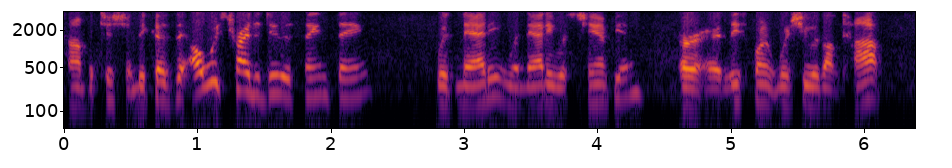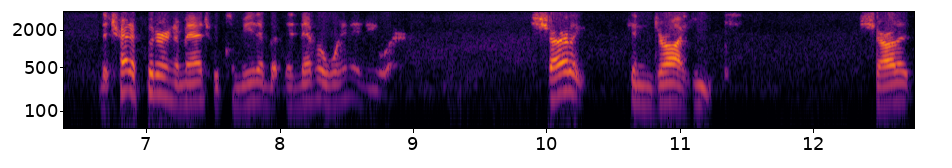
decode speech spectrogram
competition because they always try to do the same thing with Natty when Natty was champion, or at least point when she was on top. They try to put her in a match with Tamina, but they never went anywhere. Charlotte can draw heat. Charlotte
